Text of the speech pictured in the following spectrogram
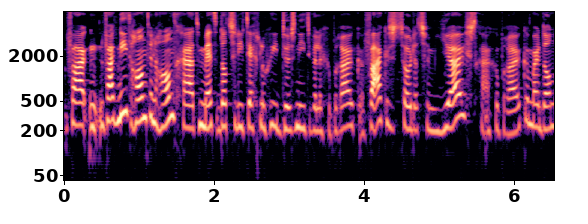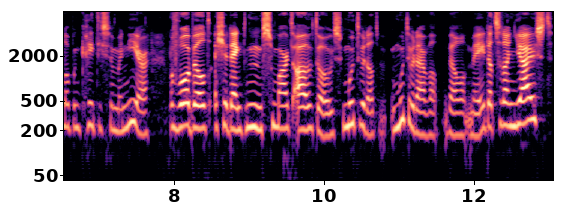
vaak, vaak niet hand in hand gaat met dat ze die technologie dus niet willen gebruiken. Vaak is het zo dat ze hem juist gaan gebruiken, maar dan op een kritische manier. Bijvoorbeeld als je denkt, hmm, smart auto's, moeten we, dat, moeten we daar wat, wel wat mee? Dat ze dan juist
